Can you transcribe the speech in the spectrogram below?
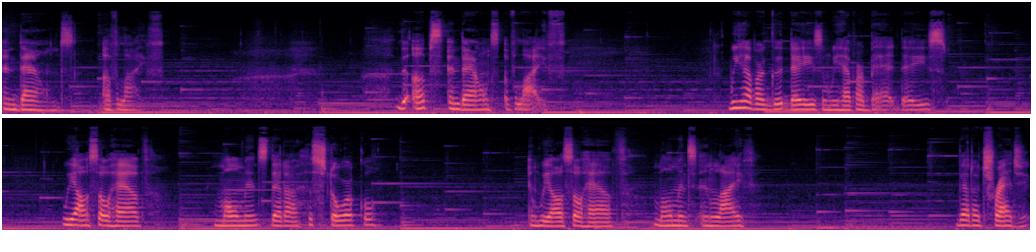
and downs of life. The ups and downs of life. We have our good days and we have our bad days. We also have moments that are historical, and we also have moments in life that are tragic.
